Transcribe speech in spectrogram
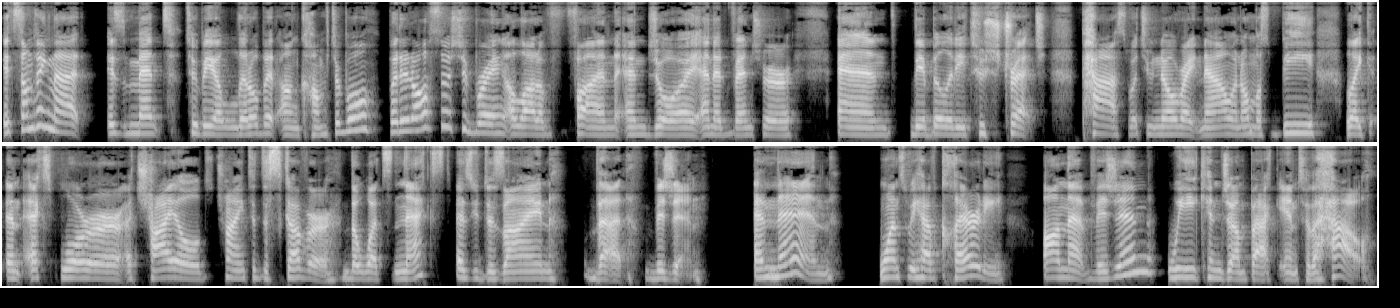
it's something that is meant to be a little bit uncomfortable, but it also should bring a lot of fun and joy and adventure and the ability to stretch past what you know right now and almost be like an explorer, a child trying to discover the what's next as you design that vision. And then once we have clarity on that vision, we can jump back into the how.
